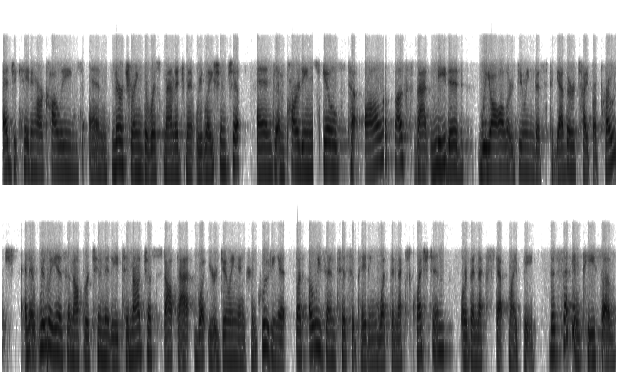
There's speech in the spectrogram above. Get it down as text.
educating our colleagues and nurturing the risk management relationship and imparting skills to all of us that needed we all are doing this together type approach. And it really is an opportunity to not just stop at what you're doing and concluding it, but always anticipating what the next question or the next step might be. The second piece of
